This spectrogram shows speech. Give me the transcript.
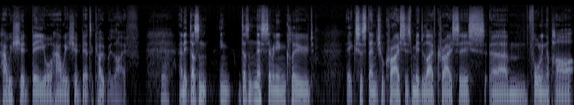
how we should be, or how we should be able to cope with life, Yeah, and it doesn't in, doesn't necessarily include existential crisis, midlife crisis, um, falling apart,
